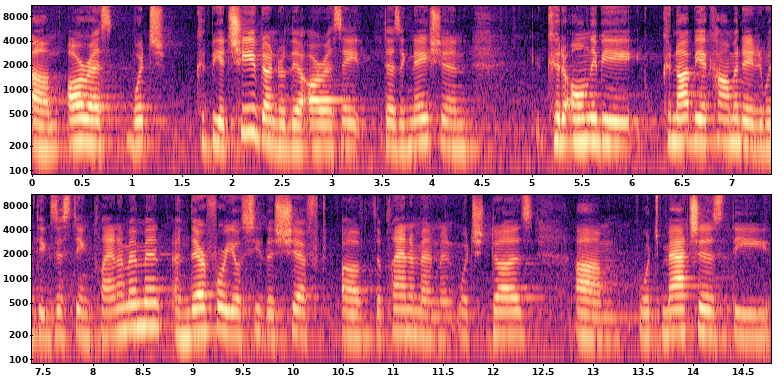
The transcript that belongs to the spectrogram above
Um, RS, which could be achieved under the RS eight designation, could only be, could not be accommodated with the existing plan amendment, and therefore you'll see the shift of the plan amendment, which does, um, which matches the,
